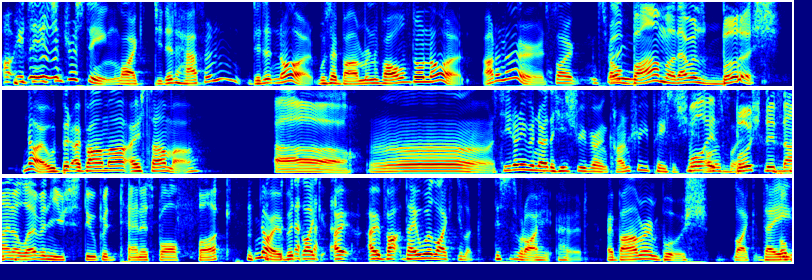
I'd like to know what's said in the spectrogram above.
Oh, it's it's interesting. Like, did it happen? Did it not? Was Obama involved or not? I don't know. It's like it's very Obama, that was Bush. No, but Obama, Osama. Oh, Uh, so you don't even know the history of your own country, you piece of shit. well, honestly. it's Bush did 9/11. You stupid tennis ball fuck. No, but like, I, Oba- they were like, look, this is what I heard. Obama and Bush, like they, Obama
